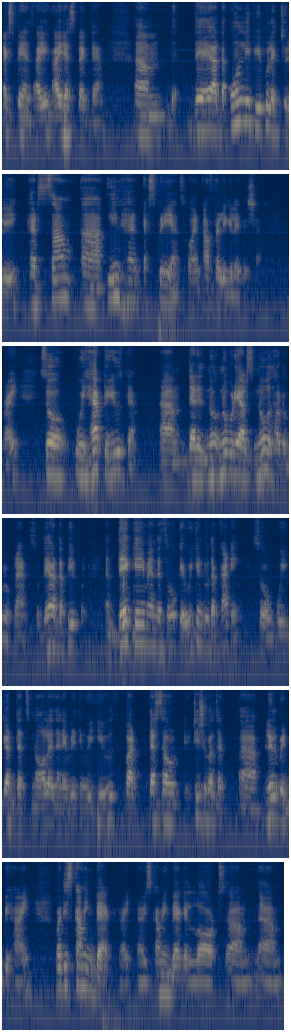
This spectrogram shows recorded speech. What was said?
experience. I, I respect them. Um, they are the only people actually had some uh, in-hand experience when after legalization, right? So we have to use them. Um, there is no nobody else knows how to grow plants, so they are the people and they came and they said okay we can do the cutting. So we got that knowledge and everything we use but that's how tissue culture a uh, little bit behind. But it's coming back right? Now it's coming back a lot um, um,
